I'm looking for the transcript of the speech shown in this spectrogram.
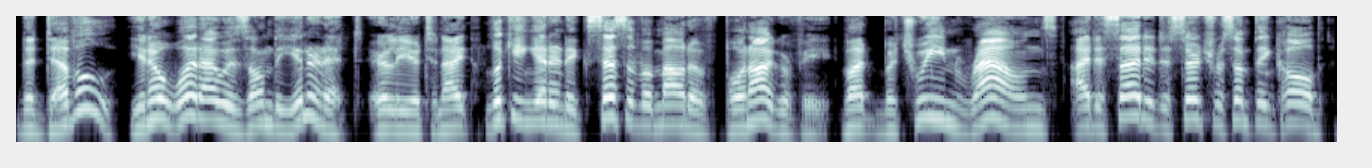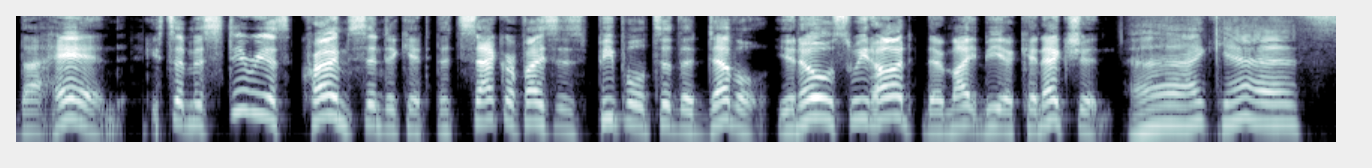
the devil? You know what? I was on the internet earlier tonight looking at an excessive amount of pornography, but between rounds, I decided to search for something called The Hand. It's a mysterious crime syndicate that sacrifices people to the devil. You know, sweetheart, there might be a connection. Uh, I guess.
